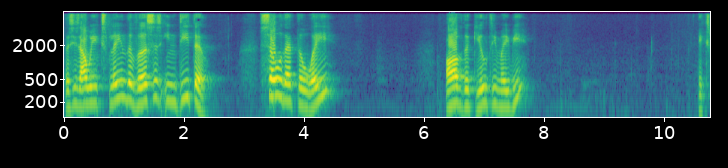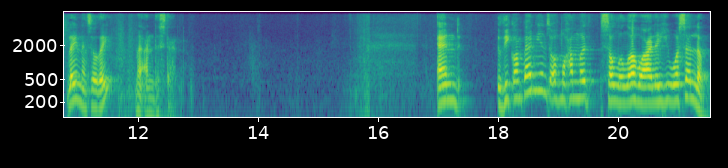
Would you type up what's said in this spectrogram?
this is how we explain the verses in detail, so that the way of the guilty may be explained and so they may understand. And the companions of Muhammad sallallahu alayhi wasallam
